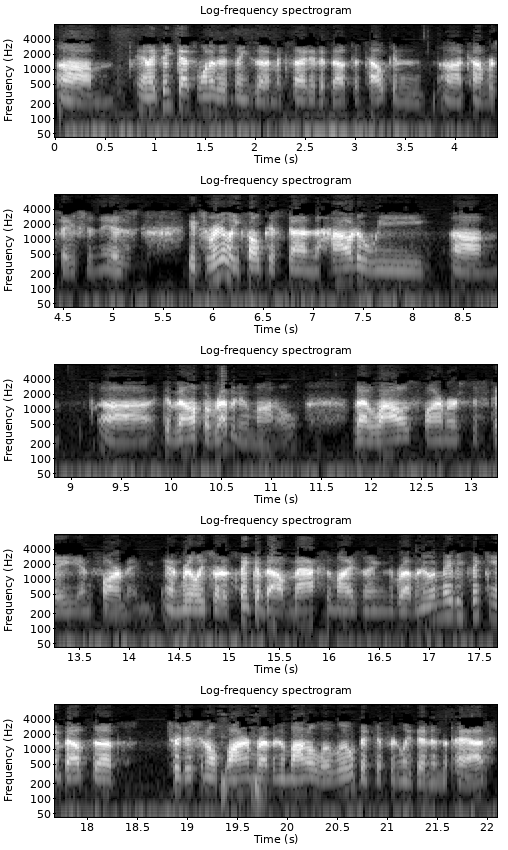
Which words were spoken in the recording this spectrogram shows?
um, and I think that's one of the things that I'm excited about the Tauchen uh, conversation is it's really focused on how do we um, uh, develop a revenue model that allows farmers to stay in farming and really sort of think about maximizing the revenue and maybe thinking about the traditional farm revenue model a little bit differently than in the past.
